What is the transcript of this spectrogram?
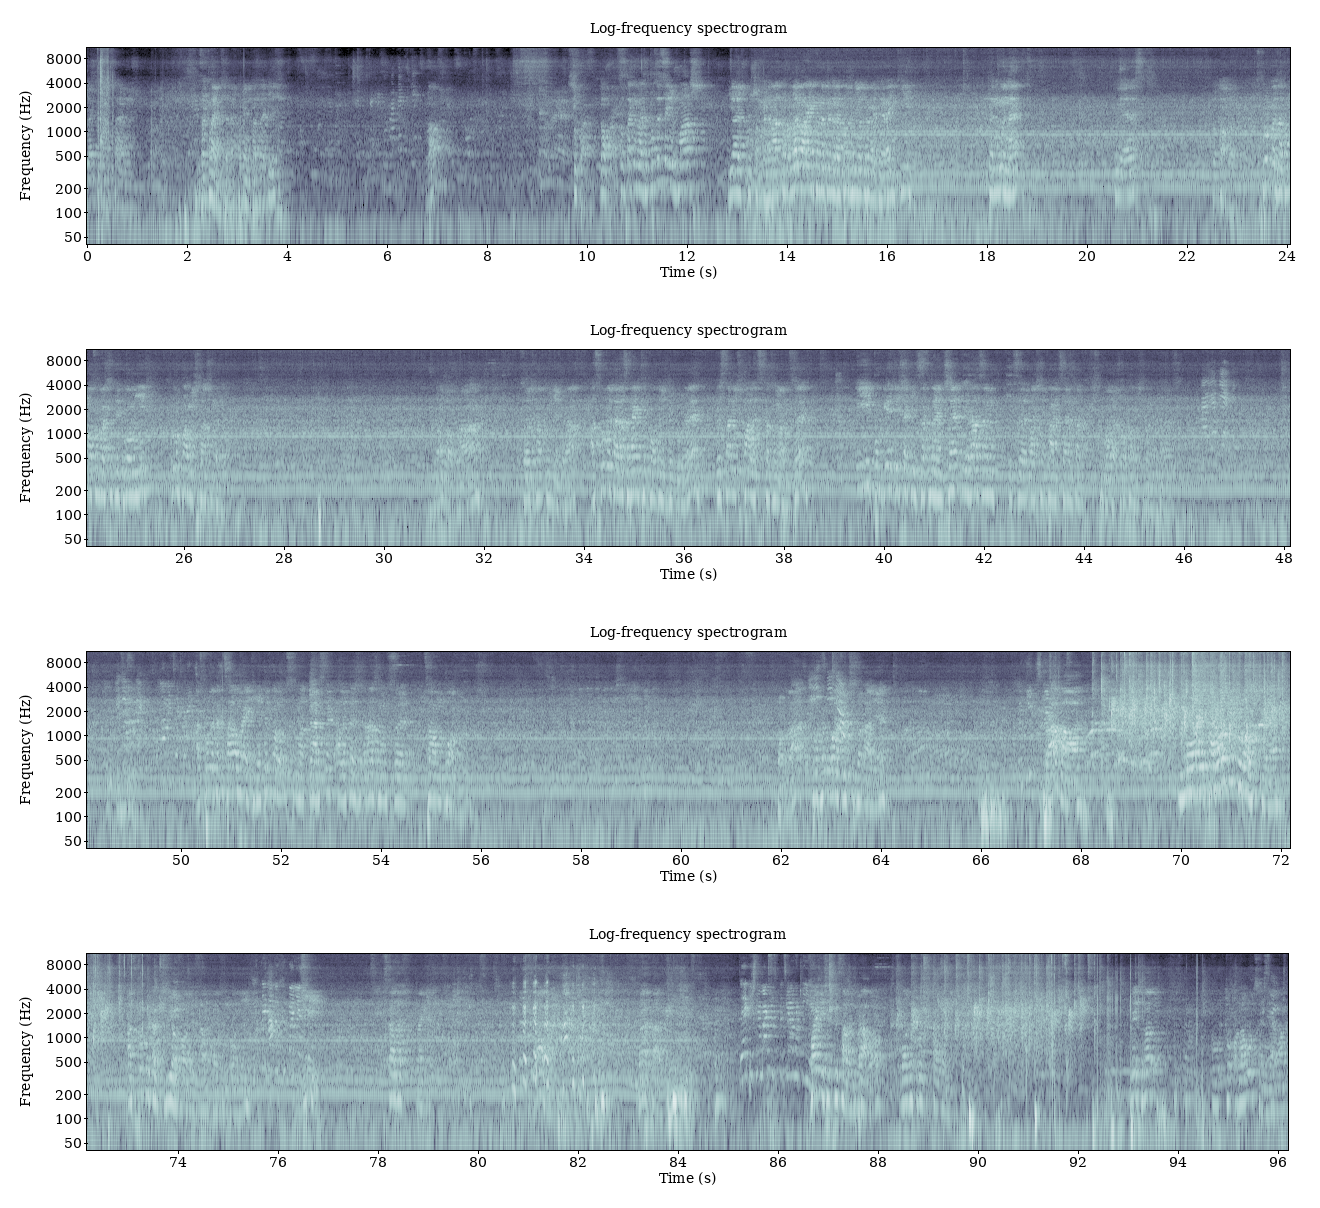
jak masz ten zaklęcie, pamiętasz jakieś? No? Super, dobra. To w takim razie pozycję już masz. Ja już puszczam generator. Lewa ręka na generatorze, nie odrywaj tej ręki. Ten młynek tu jest gotowy. Spróbuj za pomocą właśnie tej dłoni uruchomić nasz młynek. No dobra. Nam tu. A spróbuj teraz rękę podnieść do góry, wystawić palec wskazujący i powiedzieć jakieś zaklęcie i razem z właśnie palcem tak spróbować uruchomić młynek teraz. A spróbuj tak całą rękę, nie tylko z nadgarstek, ale też razem z całą dłonią. Dobra, trochę ułatwić Ci zadanie. Brawa! Moje czarodzie tu rośnie. A spróbuj tak drzwi otworzyć za pomocą dłoni. Tego to chyba nie Drzwi. Wskazać rękę. Dobra. Tak, tak. To jakiś na maksa specjalny kijek. Fajnie się spisałeś, brawo. Możesz wrócić tą no... Tu, tu o nauce, nie? Mam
